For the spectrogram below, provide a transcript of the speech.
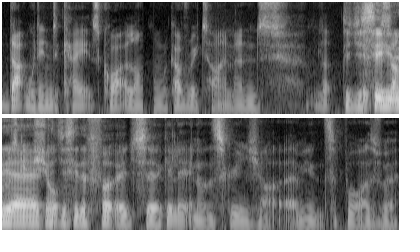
that would indicate it's quite a long recovery time. And look, Did you see the uh. Did you see the footage circulating or the screenshot? I mean, supporters were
